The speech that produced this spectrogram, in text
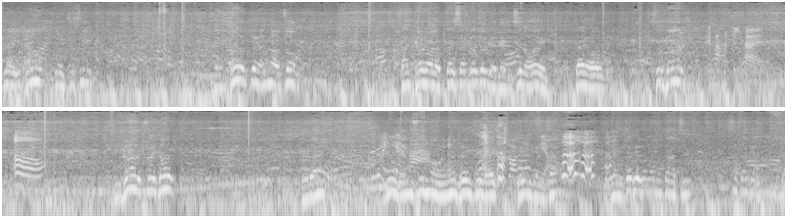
对，一颗，对，继续。两颗，对，很好中。三颗了，再三颗就两两只了，喂，加油。四颗，因为它很厉害。嗯，五颗，最颗。果然，没有良心哦，我们可以是来可以两张，两颗可以放那么大只，四张可以放那么大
